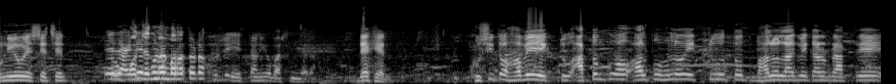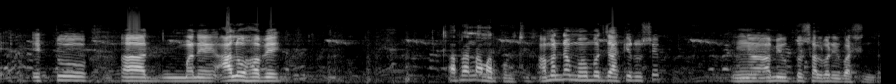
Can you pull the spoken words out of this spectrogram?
উনিও এসেছেন। দেখেন খুশি তো হবে একটু আতঙ্ক অল্প হলেও একটু তো ভালো লাগবে কারণ রাত্রে একটু আহ, মানে আলো হবে। আপনার নাম আর পরিচয়? আমার নাম মোহাম্মদ জাকির হোসেন। আমি উত্তর শালবাড়ির বাসিন্দা।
